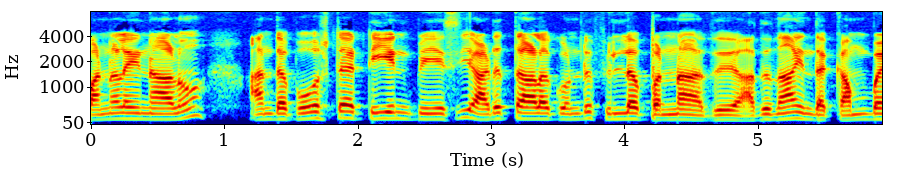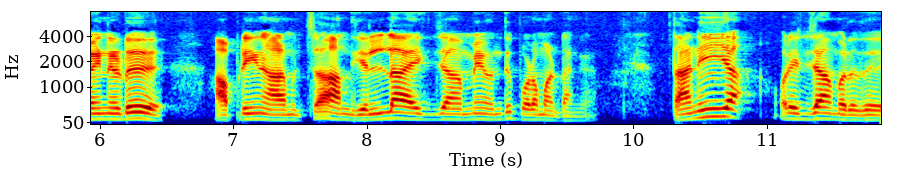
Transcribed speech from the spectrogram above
பண்ணலைனாலும் அந்த போஸ்ட்டை டிஎன்பிஎஸ்சி அடுத்த ஆளை கொண்டு ஃபில்லப் பண்ணாது. அதுதான் இந்த கம்பைனடு அப்படின்னு ஆரம்பித்தா அந்த எல்லா எக்ஸாமுமே வந்து போட மாட்டாங்க. தனியாக ஒரு எக்ஸாம் வருது.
